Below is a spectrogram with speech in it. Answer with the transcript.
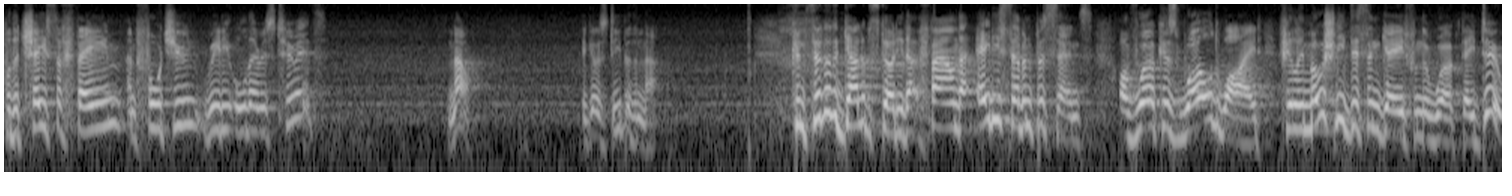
for the chase of fame and fortune really all there is to it? No. It goes deeper than that. Consider the Gallup study that found that 87% of workers worldwide feel emotionally disengaged from the work they do.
